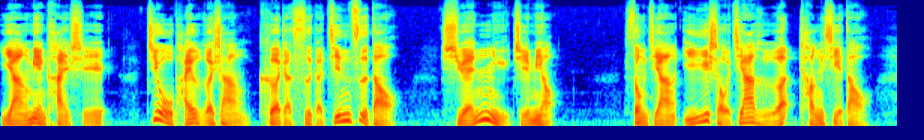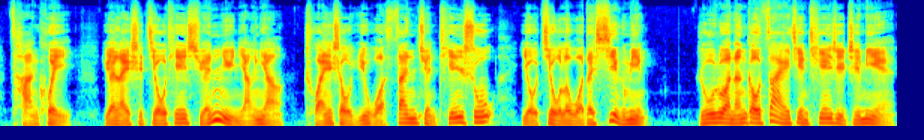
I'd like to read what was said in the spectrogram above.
仰面看时，旧牌额上刻着四个金字，道：“玄女之庙。”宋江以手夹额，称谢道：“惭愧，原来是九天玄女娘娘传授于我三卷天书，又救了我的性命。如若能够再见天日之面。”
